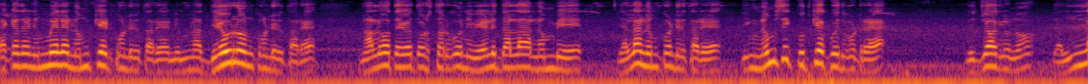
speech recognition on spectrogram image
ಯಾಕಂದರೆ ನಿಮ್ಮ ಮೇಲೆ ನಂಬಿಕೆ ಇಟ್ಕೊಂಡಿರ್ತಾರೆ ನಿಮ್ಮನ್ನ ದೇವರು ಅಂದ್ಕೊಂಡಿರ್ತಾರೆ ನಲ್ವತ್ತೈವತ್ತು ವರ್ಷದವರೆಗೂ ನೀವು ಹೇಳಿದ್ದೆಲ್ಲ ನಂಬಿ ಎಲ್ಲ ನಂಬ್ಕೊಂಡಿರ್ತಾರೆ. ಹಿಂಗೆ ನಂಬಿಸಿ ಕುದ್ಕೆ ಕುಯ್ದುಬಿಟ್ರೆ ನಿಜವಾಗ್ಲೂ ಎಲ್ಲ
